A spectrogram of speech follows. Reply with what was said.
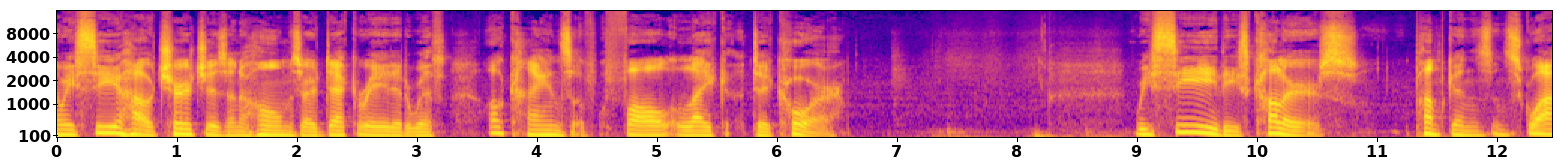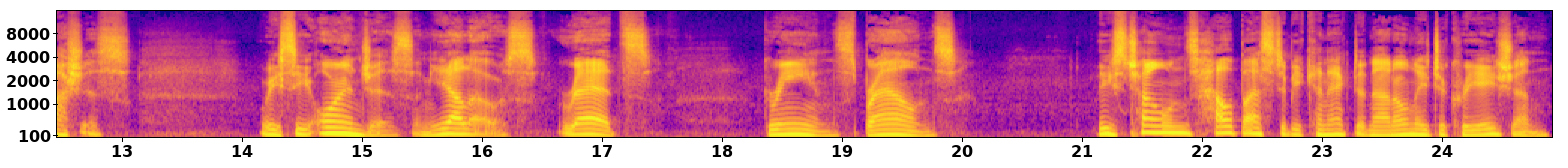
and we see how churches and homes are decorated with all kinds of fall like decor, we see these colors pumpkins and squashes. We see oranges and yellows, reds, greens, browns. These tones help us to be connected not only to creation,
